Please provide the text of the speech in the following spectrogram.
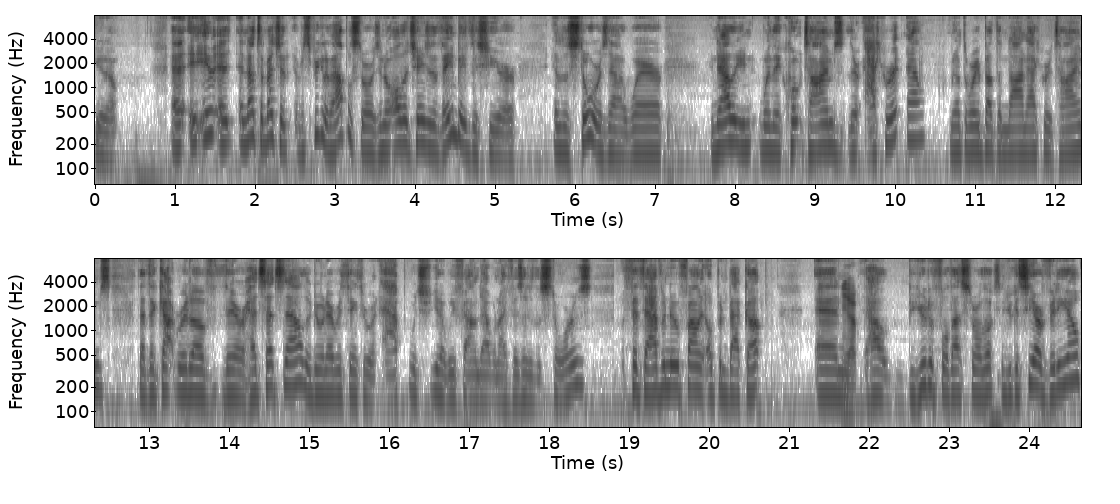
You know, and, and not to mention, speaking of Apple stores, you know all the changes that they made this year in the stores now, where now that you, when they quote times, they're accurate now. We don't have to worry about the non-accurate times. That they got rid of their headsets now. They're doing everything through an app, which you know we found out when I visited the stores. Fifth Avenue finally opened back up, and Yep. how beautiful that store looks. And you can see our video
